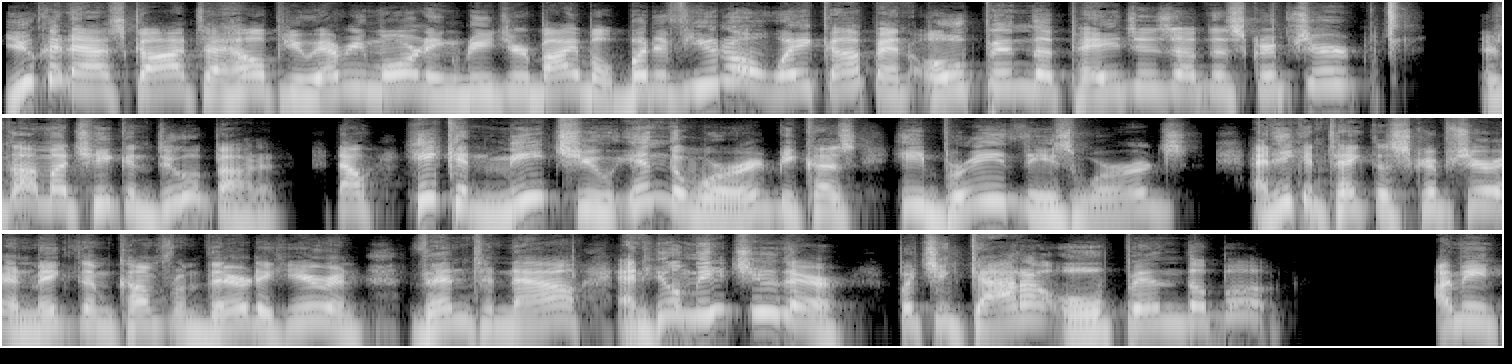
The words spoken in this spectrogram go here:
You can ask God to help you every morning read your Bible, but if you don't wake up and open the pages of the scripture, there's not much He can do about it. Now, He can meet you in the Word because He breathed these words, and He can take the scripture and make them come from there to here and then to now, and He'll meet you there. But you gotta open the book. I mean,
